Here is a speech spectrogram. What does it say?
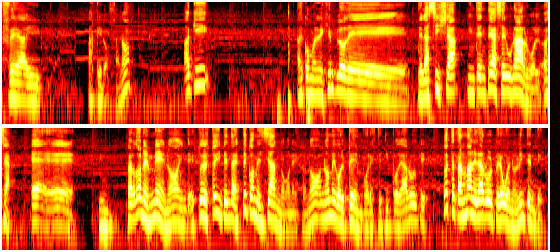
fea y asquerosa, ¿no? Aquí como en el ejemplo de, la silla, intenté hacer un árbol. O sea, eh, eh, perdónenme, ¿no? Estoy, estoy intentando, estoy comenzando con esto, ¿no? No me golpeen por este tipo de árbol que no está tan mal el árbol, pero bueno, lo intenté.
